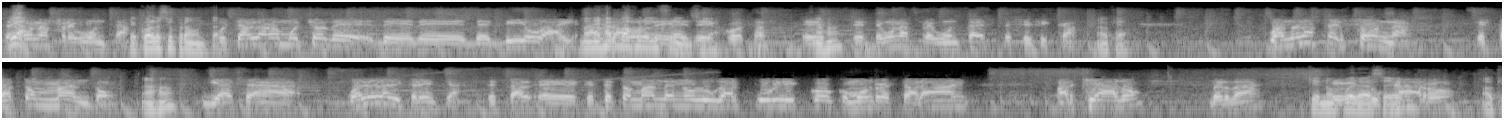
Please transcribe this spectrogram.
tengo una pregunta. ¿De ¿Cuál es su pregunta? Usted ha hablado mucho de, de, de, de DUI. Manejar bajo la influencia. De cosas. Este, tengo una pregunta específica. Ok. Cuando una persona está tomando, Ajá. ya sea, ¿cuál es la diferencia? Estar, eh, que esté tomando en un lugar público como un restaurante, parqueado, ¿verdad? Que no Eh, puede su hacer. carro, Ok.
